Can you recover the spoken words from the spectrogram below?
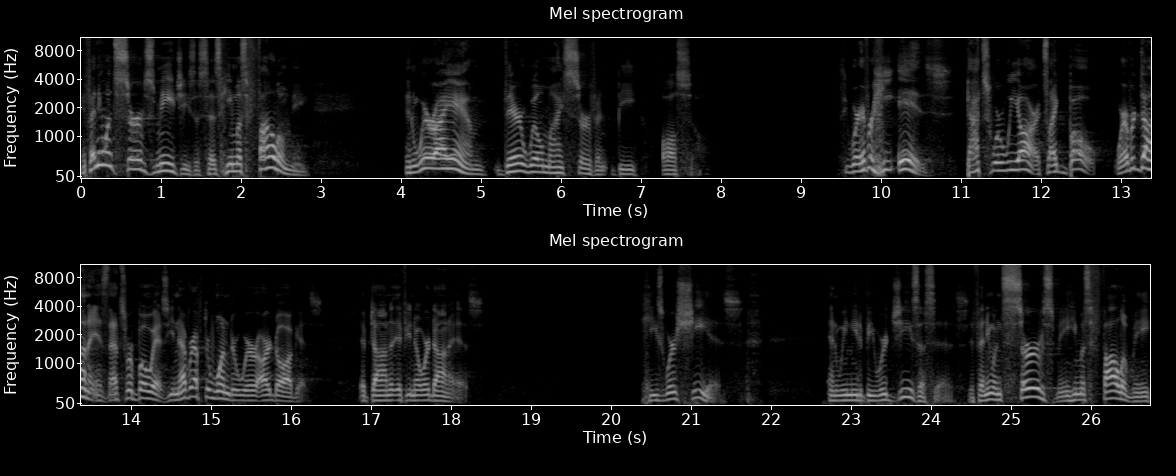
If anyone serves me, Jesus says, he must follow me. And where I am, there will my servant be also. See, wherever he is, that's where we are. It's like Bo. Wherever Donna is, that's where Bo is. You never have to wonder where our dog is if, Donna, if you know where Donna is. He's where she is. And we need to be where Jesus is. If anyone serves me, he must follow me.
